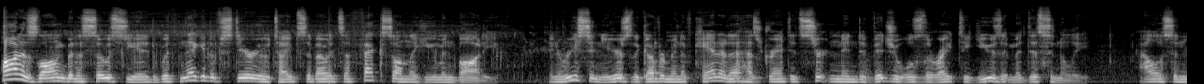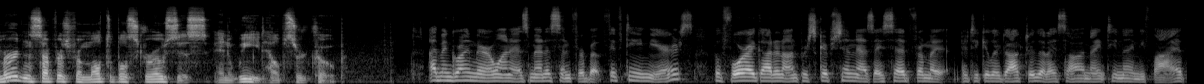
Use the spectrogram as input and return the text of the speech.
Pot has long been associated with negative stereotypes about its effects on the human body. In recent years, the Government of Canada has granted certain individuals the right to use it medicinally. Alison Myrden suffers from multiple sclerosis, and weed helps her cope. I've been growing marijuana as medicine for about 15 years before I got it on prescription, as I said, from a particular doctor that I saw in 1995.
